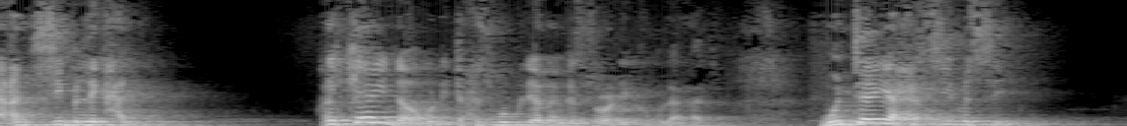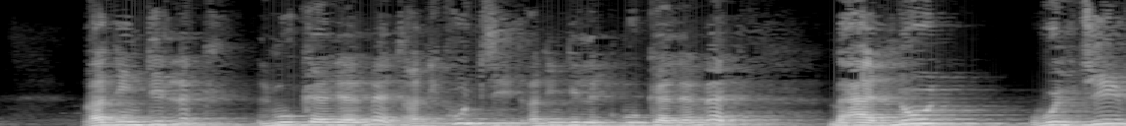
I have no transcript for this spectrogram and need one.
عند سي بلك حل. هاي كاينة واللي تحسبوا بلي أنا نقصروا عليكم ولا حاجة. وأنت يا حسي مسي غادي ندير لك المكالمات غادي كون تزيد غادي ندير لك مكالمات مع النون والجيم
